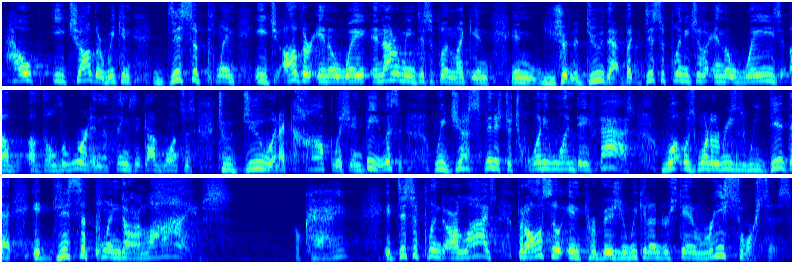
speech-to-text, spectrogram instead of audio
help each other. We can discipline each other in a way, and I don't mean discipline like in, in you shouldn't do that, but discipline each other in the ways of, of the Lord and the things that God wants us to do and accomplish and be. Listen, we just finished a 21 day fast. What was one of the reasons we did that? It disciplined our lives. Okay? It disciplined our lives, but also in provision, we can understand resources.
